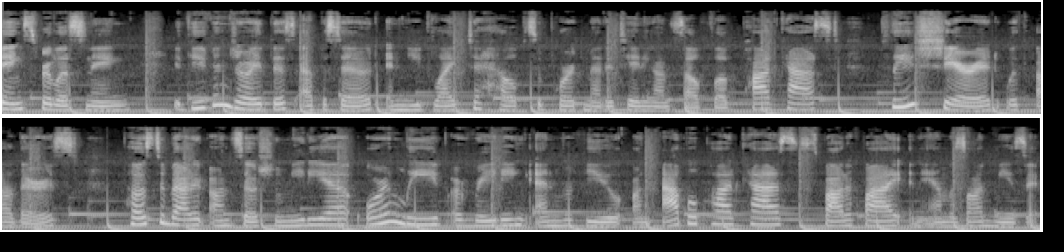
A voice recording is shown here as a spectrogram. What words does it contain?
Thanks for listening. If you've enjoyed this episode and you'd like to help support Meditating on Self Love podcast, please share it with others, post about it on social media, or leave a rating and review on Apple Podcasts, Spotify, and Amazon Music.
